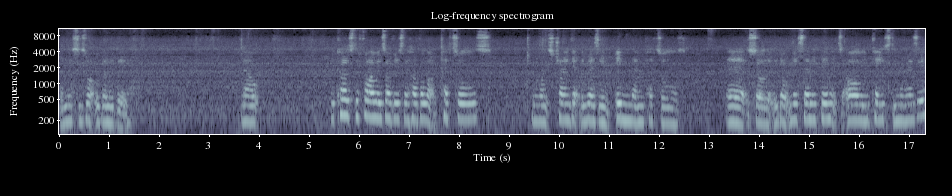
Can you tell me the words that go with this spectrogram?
And this is what we're going to do. Now, because the flowers obviously have a lot of petals, we want to try and get the resin in them petals uh, so that we don't miss anything. It's all encased in the resin.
